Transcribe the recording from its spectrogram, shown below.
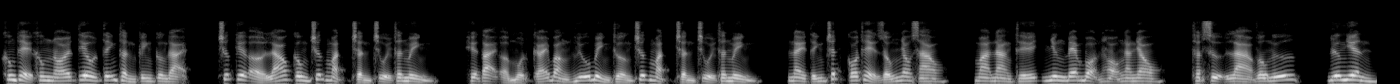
Không thể không nói tiêu tĩnh thần kinh cường đại, trước kia ở lão công trước mặt trần trụi thân mình, hiện tại ở một cái bằng hữu bình thường trước mặt trần trụi thân mình, này tính chất có thể giống nhau sao, mà nàng thế nhưng đem bọn họ ngang nhau, thật sự là vô ngữ, đương nhiên,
